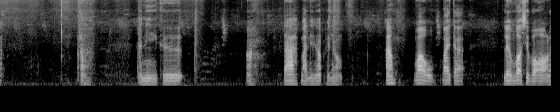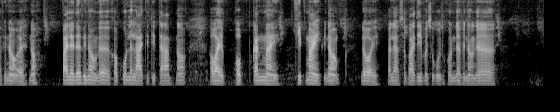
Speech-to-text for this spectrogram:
อันนี้คืออ่ตาบ้านี้เนาะพี่น้องเอ้าว้าไปกะเริ่มว่าสิบออกแล้วพี่น้องเอ้ยเนาะไปเลยเด้อพี่น้องเด้อขอบคุณหลายๆติดตามเนาะเอาไว้พบกันใหม่คลิปใหม่พี่น้อง โดยไปแล้วสบายดีประสุขทุกคนเด้อพี่น้องเด้อ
